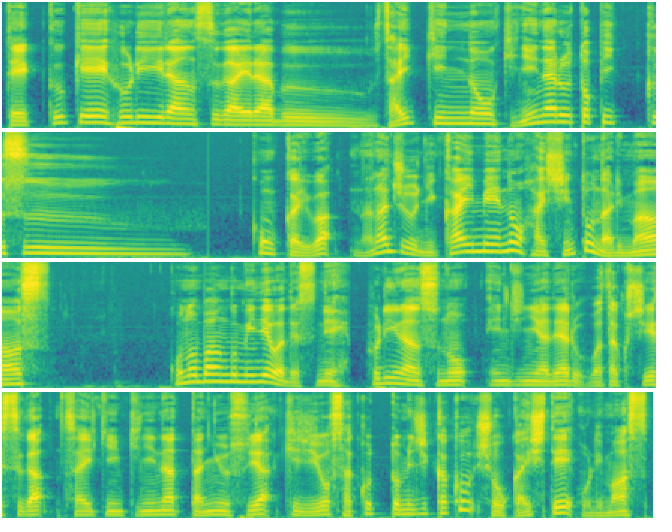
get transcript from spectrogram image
テック系フリーランスが選ぶ最近の気になるトピックス。今回は72回目の配信となります。この番組ではですね、フリーランスのエンジニアである私 S が最近気になったニュースや記事をサクッと短く紹介しております。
